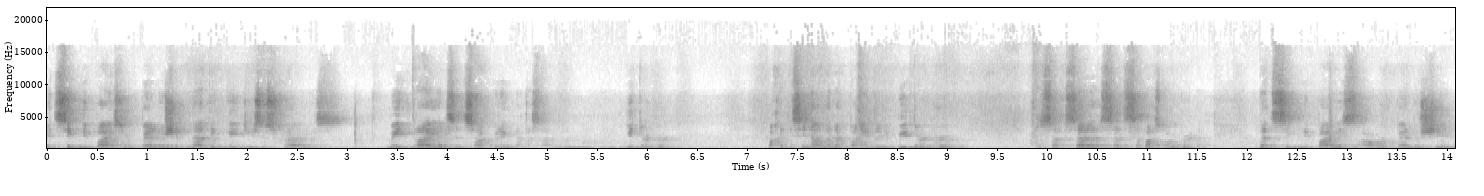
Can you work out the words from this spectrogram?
It signifies yung fellowship natin kay Jesus Christ, may trials and suffering na kasama. Bitter herb. Bakit isinama ng Panginoon yung bitter herb sa, sa, sa, sa Passover na? That signifies our fellowship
